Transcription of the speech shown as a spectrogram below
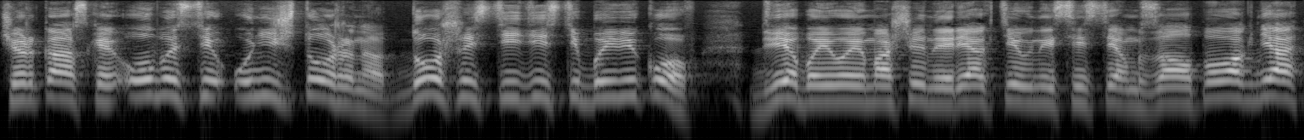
Черкасской области уничтожено до 60 боевиков, две боевые машины реактивных систем залпового огня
